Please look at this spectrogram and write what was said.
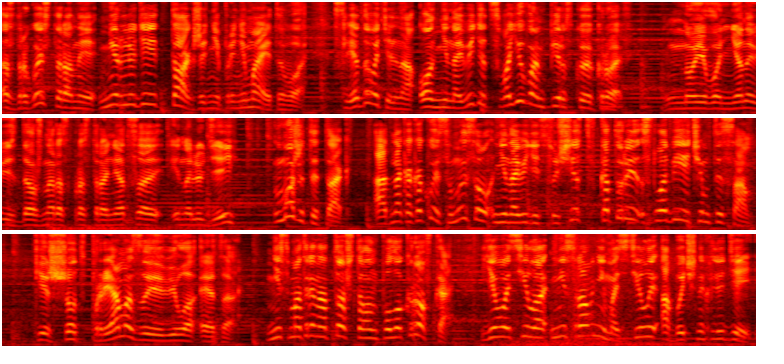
А с другой стороны, мир людей также не принимает его. Следовательно, он ненавидит свою вампирскую кровь. Но его ненависть должна распространяться и на людей? Может и так. Однако какой смысл ненавидеть существ, которые слабее, чем ты сам? Кишот прямо заявила это. Несмотря на то, что он полукровка, его сила несравнима с силой обычных людей.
